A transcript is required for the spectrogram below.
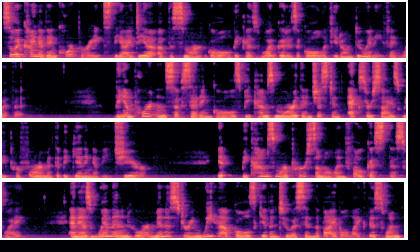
So it kind of incorporates the idea of the SMART goal because what good is a goal if you don't do anything with it? The importance of setting goals becomes more than just an exercise we perform at the beginning of each year. It becomes more personal and focused this way. And as women who are ministering, we have goals given to us in the Bible, like this one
